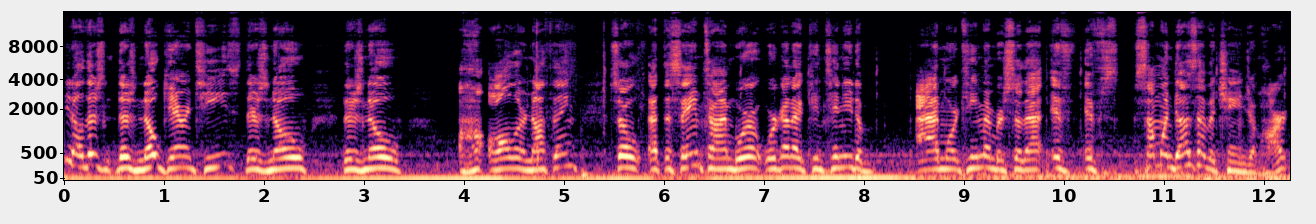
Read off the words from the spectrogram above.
you know, there's there's no guarantees. There's no there's no uh, all or nothing. So at the same time, we're we're gonna continue to add more team members so that if if someone does have a change of heart,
